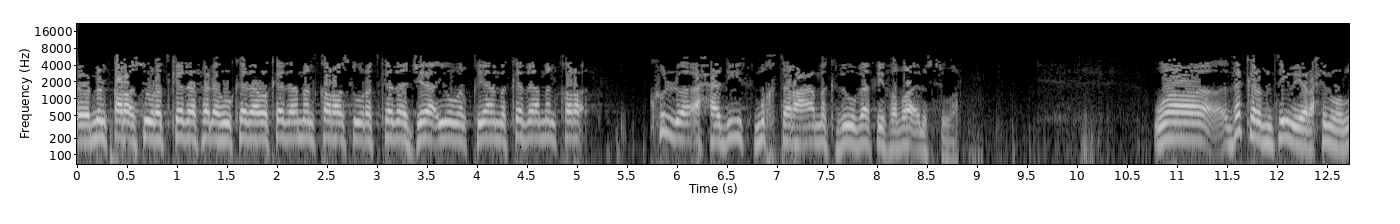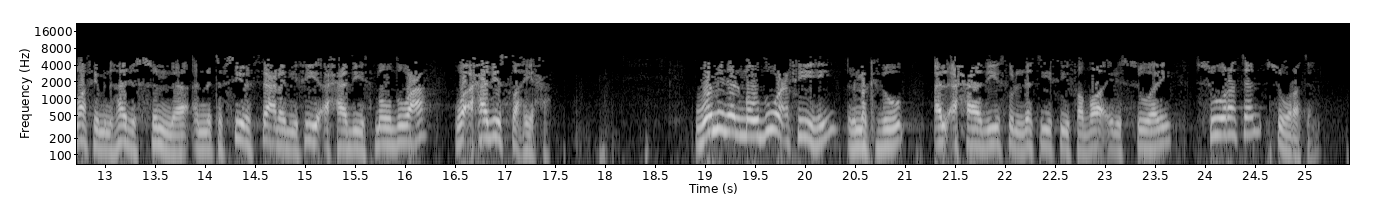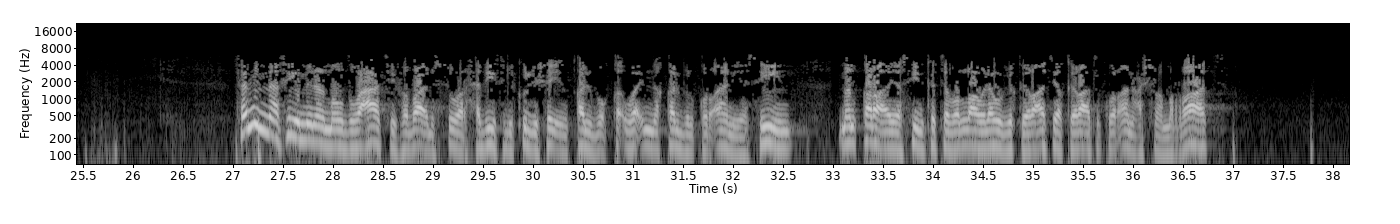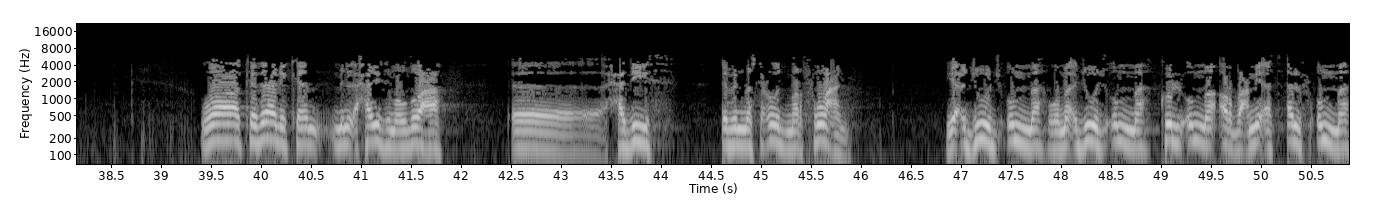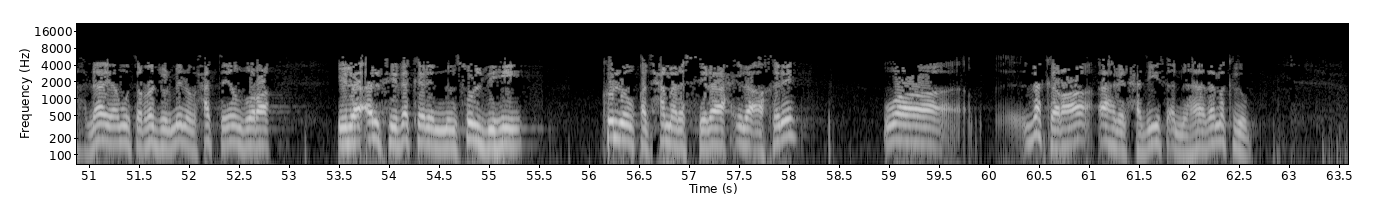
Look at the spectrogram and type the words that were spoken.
آه، من قرأ سورة كذا فله كذا وكذا من قرأ سورة كذا جاء يوم القيامة كذا من قرأ كل أحاديث مخترعة مكذوبة في فضائل السور. وذكر ابن تيمية رحمه الله في منهاج السنة أن تفسير الثعلبي فيه أحاديث موضوعة وأحاديث صحيحة. ومن الموضوع فيه المكذوب الأحاديث التي في فضائل السور سورة سورة. فمما فيه من الموضوعات في فضائل السور حديث لكل شيء قلب وإن قلب القرآن يسين من قرأ ياسين كتب الله له بقراءته قراءة القرآن عشر مرات. وكذلك من الأحاديث الموضوعة آه، حديث ابن مسعود مرفوعا يأجوج أمة ومأجوج أمة كل أمة أربعمائة ألف أمة لا يموت الرجل منهم حتى ينظر إلى ألف ذكر من صلبه. كلهم قد حمل السلاح إلى آخره وذكر أهل الحديث أن هذا مكذوب.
